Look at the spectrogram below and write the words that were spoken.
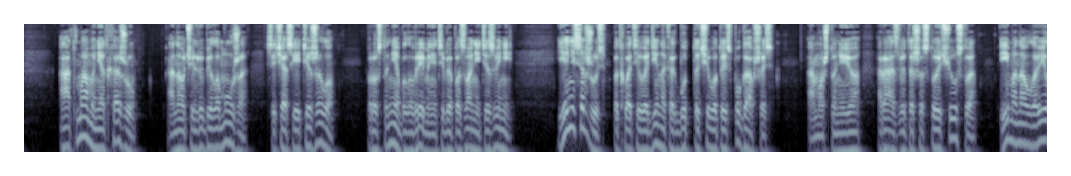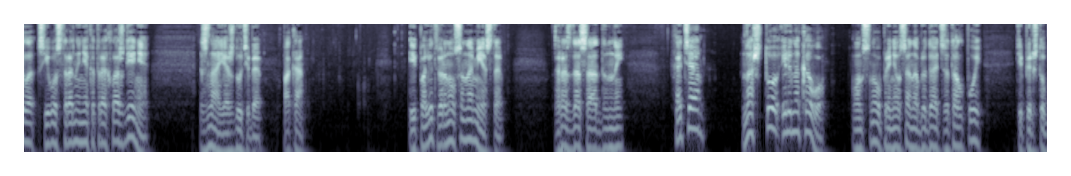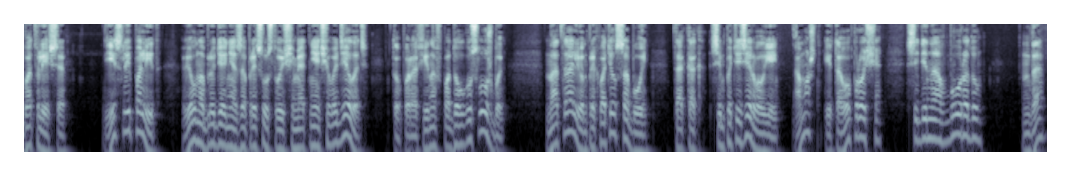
А от мамы не отхожу. Она очень любила мужа, сейчас ей тяжело. Просто не было времени тебе позвонить, извини. «Я не сержусь», — подхватила Дина, как будто чего-то испугавшись. А может, у нее развито шестое чувство? Им она уловила с его стороны некоторое охлаждение. «Знай, я жду тебя. Пока». И Полит вернулся на место, раздосаданный. Хотя на что или на кого? Он снова принялся наблюдать за толпой, теперь чтобы отвлечься. Если Ипполит вел наблюдение за присутствующими от нечего делать, то Парафинов по долгу службы. Наталью он прихватил с собой, так как симпатизировал ей, а может и того проще, седина в бороду. Да,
